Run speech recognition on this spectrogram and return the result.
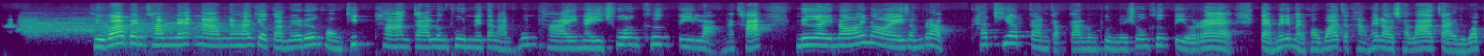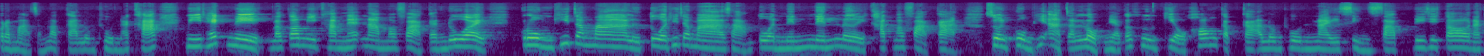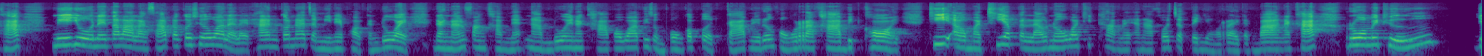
ถือว่าเป็นคำแนะนำนะคะ เกี่ยวกับในเรื่องของทิศทางการลงทุนในตลาดหุ้นไทยในช่วงครึ่งปีหลังนะคะ เหนื่อยน้อยหน่อยสำหรับถ้าเทียบกันกับการลงทุนในช่วงครึ่งปีแรก แต่ไม่ได้หมายความว่าจะทำให้เราชะล่าใจหรือว่าประมาทสำหรับการลงทุนนะคะ มีเทคนิคแล้วก็มีคำแนะนำมาฝากกันด้วย กลุ่มที่จะมาหรือตัวที่จะมา 3 ตัวเน้นๆเลยคัดมาฝากกัน ส่วนกลุ่มที่อาจจะหลบเนี่ยก็คือเกี่ยวข้องกับการลงทุนในสินทรัพย์ดิจิตอลนะคะ มีอยู่ในตลาดหลักทรัพย์แล้วก็เชื่อว่าหลาย ๆ ท่านก็น่าจะมีในพอร์ตกันด้วย ดังนั้นฟังคำแนะนำด้วยนะคะ เพราะว่าพี่สมพงศ์ก็เปิดกราฟในเรื่องของราคาบิตคอยน์ที่เอามาเทียบกันแล้วเนาะว่าทิศทางในอนาคตจะเป็นอย่างไรกันบ้างนะคะ รวมไปถึง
